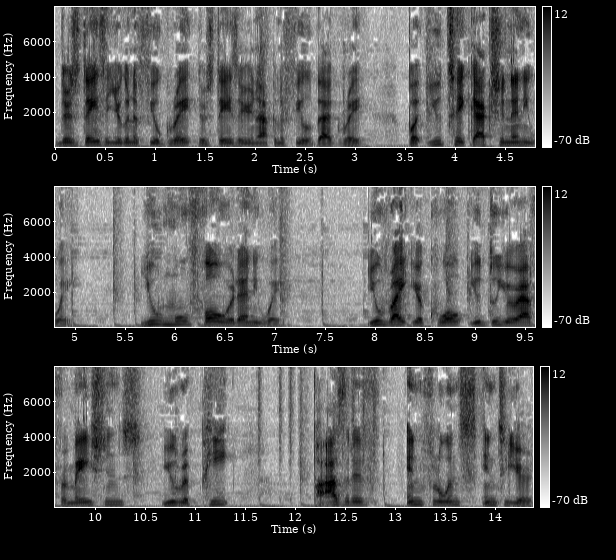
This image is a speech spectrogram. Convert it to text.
There's days that you're going to feel great, there's days that you're not going to feel that great, but you take action anyway. You move forward anyway. You write your quote, you do your affirmations, you repeat positive influence into your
